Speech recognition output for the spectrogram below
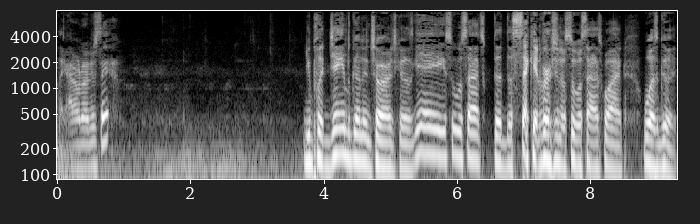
Like I don't understand you put James Gunn in charge because yay, Suicide the the second version of Suicide Squad was good.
